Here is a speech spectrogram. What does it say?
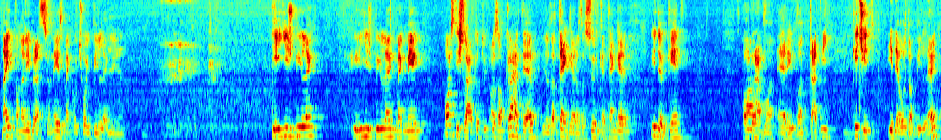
Na itt van a Libráció, nézd meg, hogy hogy billeg. Igen. így is billeg, így is billeg, meg még azt is látod, hogy az a kráter, vagy az a tenger, az a szürke tenger időnként arrább van, errébb van. Tehát így kicsit ide-oda billeg,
